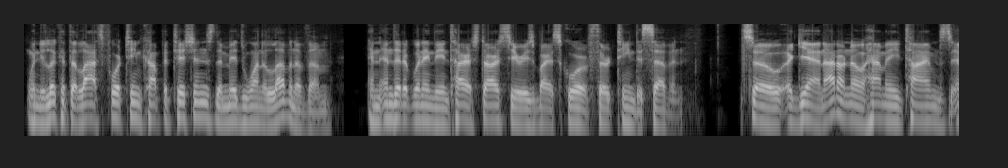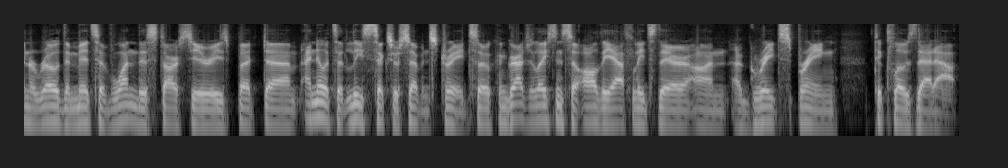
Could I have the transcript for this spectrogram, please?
When you look at the last 14 competitions, the Mids won 11 of them and ended up winning the entire Star Series by a score of 13 to 7. So again, I don't know how many times in a row the Mids have won this Star Series, but um, I know it's at least six or seven straight. So congratulations to all the athletes there on a great spring to close that out.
